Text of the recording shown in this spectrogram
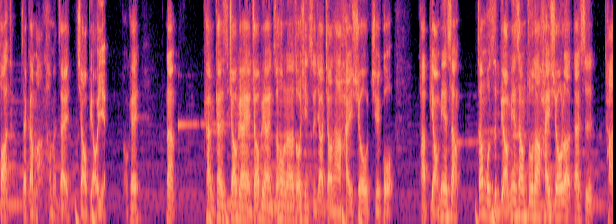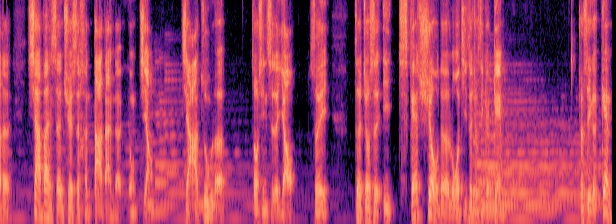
，What 在干嘛？他们在教表演。OK，那看开始教表演，教表演之后呢，周星驰要叫他害羞，结果他表面上张柏芝表面上做到害羞了，但是他的下半身却是很大胆的，用脚夹住了周星驰的腰，所以这就是一 sketch show 的逻辑，这就是一个 game，就是一个 game。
